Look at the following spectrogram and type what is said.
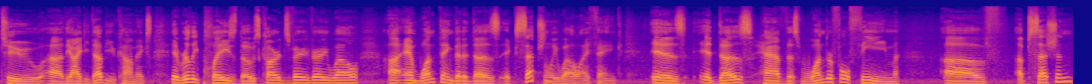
to uh, the IDW comics, it really plays those cards very, very well. Uh, and one thing that it does exceptionally well, I think, is it does have this wonderful theme of obsession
